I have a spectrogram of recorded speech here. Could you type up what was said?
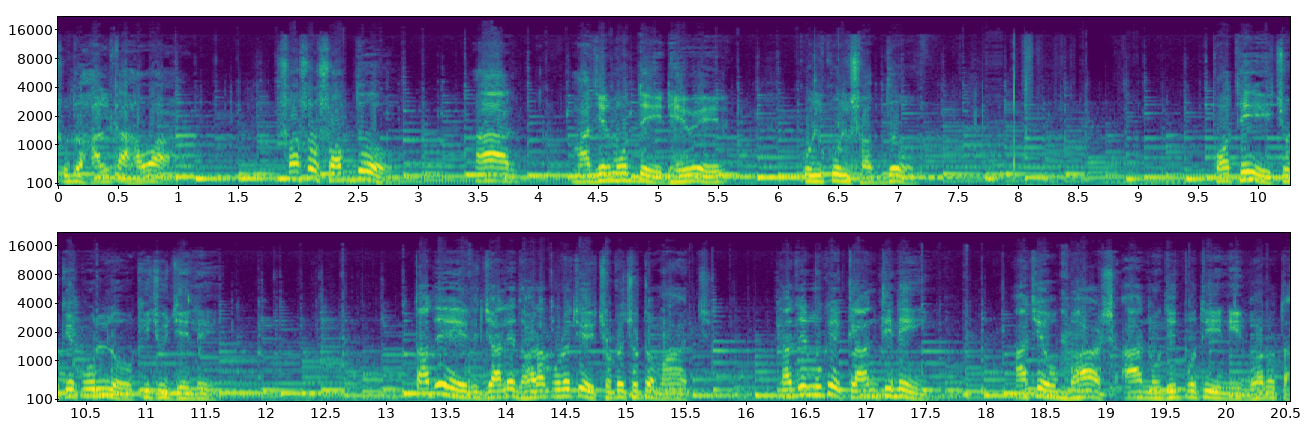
শুধু হালকা হাওয়া, শশ শব্দ আর মাঝের মধ্যে ঢেউয়ের কুলকুল শব্দ? পথে চোখে পড়ল কিছু জেলে। তাদের জালে ধরা পড়েছে ছোট ছোট মাছ। তাদের মুখে ক্লান্তি নেই। আছে অভ্যাস আর নদীর প্রতি নির্ভরতা।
